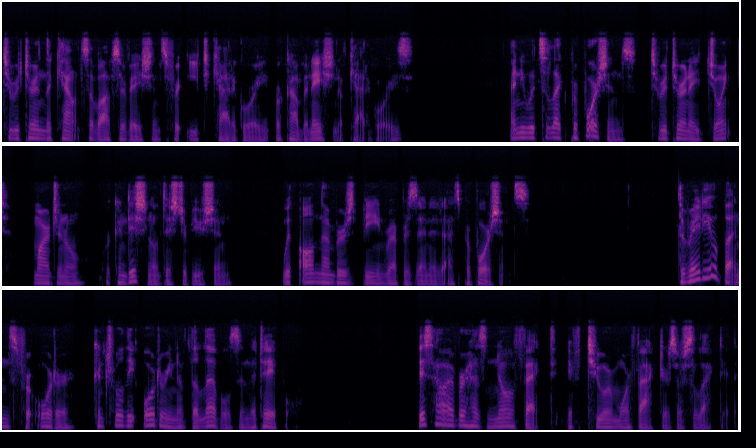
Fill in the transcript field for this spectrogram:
to return the counts of observations for each category or combination of categories, and you would select proportions to return a joint, marginal, or conditional distribution with all numbers being represented as proportions. The radio buttons for order control the ordering of the levels in the table. This, however, has no effect if two or more factors are selected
